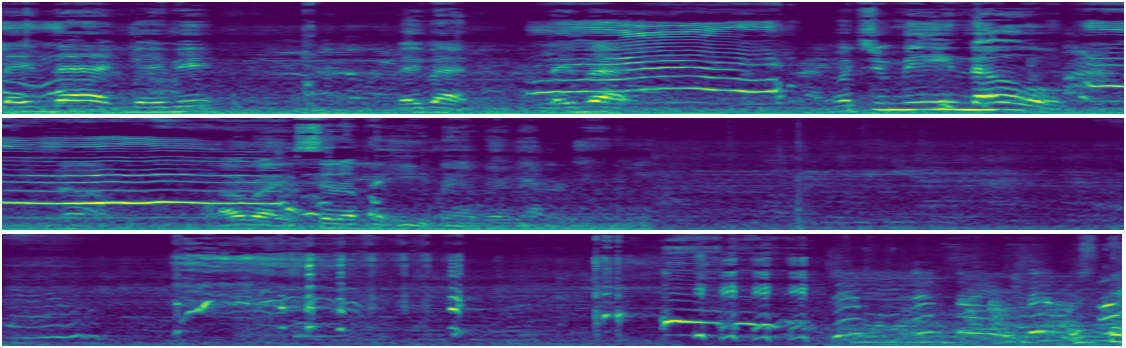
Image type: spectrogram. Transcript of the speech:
Lay back, baby. Lay back. Lay back. What you mean, no? All right, sit up and eat then, baby. Put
